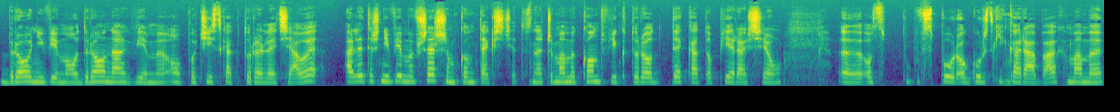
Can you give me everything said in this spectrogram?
broni. Wiemy o dronach, wiemy o pociskach, które leciały, ale też nie wiemy w szerszym kontekście. To znaczy mamy konflikt, który od dekad opiera się o spór o Górski Karabach. Mamy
